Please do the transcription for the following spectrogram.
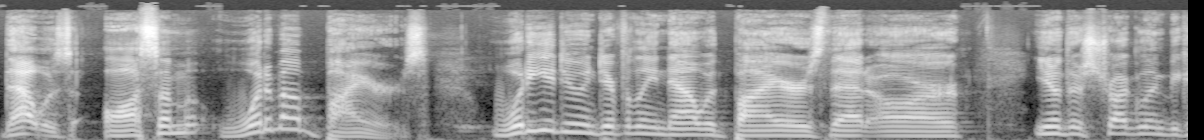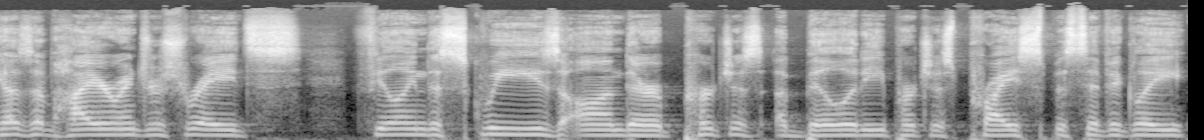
that was awesome. What about buyers? What are you doing differently now with buyers that are, you know, they're struggling because of higher interest rates, feeling the squeeze on their purchase ability, purchase price specifically.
